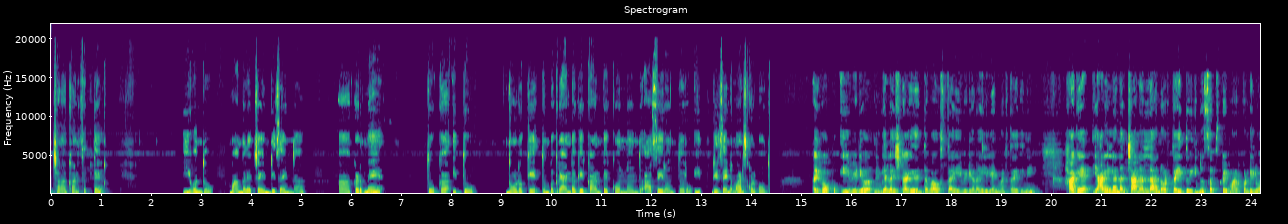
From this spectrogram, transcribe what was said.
ಚೆನ್ನಾಗಿ ಕಾಣಿಸುತ್ತೆ. ಈ ಒಂದು ಮಾಂಗಲ್ಯ ಚೈನ್ ಡಿಸೈನ್ನ ಕಡಿಮೆ ತೂಕ ಇದ್ದು ನೋಡೋಕ್ಕೆ ತುಂಬ ಗ್ರ್ಯಾಂಡಾಗಿ ಕಾಣಬೇಕು ಅನ್ನೋ ಒಂದು ಆಸೆ ಇರೋವಂಥವ್ರು ಈ ಡಿಸೈನ್ ಮಾಡಿಸ್ಕೊಳ್ಬೋದು ಐ ಹೋಪ್ ಈ ವಿಡಿಯೋ ನಿಮಗೆಲ್ಲ ಇಷ್ಟ ಆಗಿದೆ ಅಂತ ಭಾವಿಸ್ತಾ ಈ ವಿಡಿಯೋನ ಇಲ್ಲಿಗೆ ಎಂಡ್ ಮಾಡ್ತಾ ಇದ್ದೀನಿ. ಹಾಗೆ ಯಾರೆಲ್ಲ ನನ್ನ ಚಾನಲ್ನ ನೋಡ್ತಾ ಇದ್ದು ಇನ್ನೂ ಸಬ್ಸ್ಕ್ರೈಬ್ ಮಾಡ್ಕೊಂಡಿಲ್ವೋ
